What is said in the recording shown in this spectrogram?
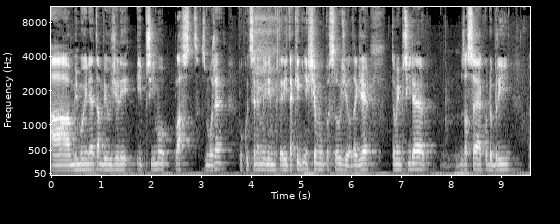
a mimo jiné tam využili i přímo plast z moře, pokud se nemýlím, který taky k něčemu posloužil. Takže to mi přijde zase jako dobrý eh,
